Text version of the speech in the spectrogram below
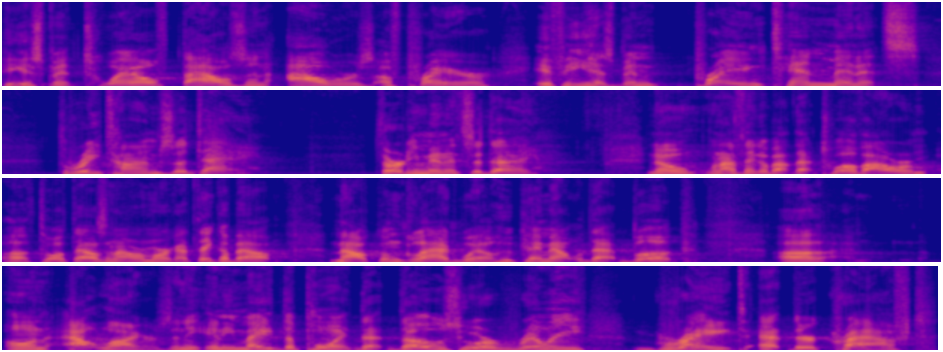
He has spent 12,000 hours of prayer if he has been praying 10 minutes three times a day, 30 minutes a day. No, when I think about that 12 hour, uh, 12,000 hour mark, I think about Malcolm Gladwell, who came out with that book uh, on outliers. And he, and he made the point that those who are really great at their craft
